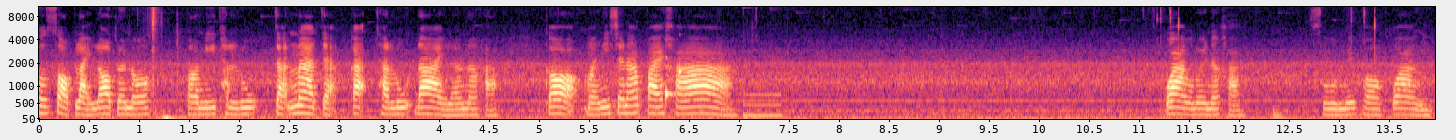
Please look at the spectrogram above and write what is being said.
ทดสอบหลายรอบแล้วเนาะตอนนี้ทะลุจะน่าจะกะทะลุได้แล้วนะคะ ก็หมายนี้ชนะไปค่ะ กว้างด้วยนะคะโซนไม่พอกว้างอีก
